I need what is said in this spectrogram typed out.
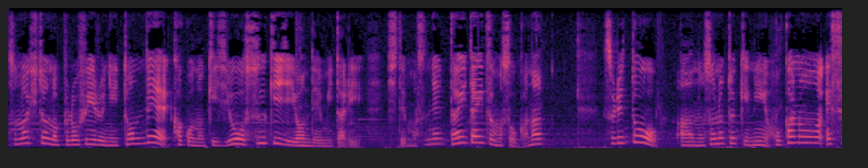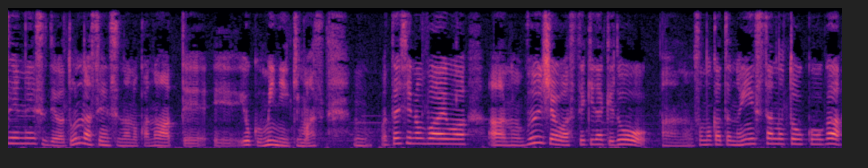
その人のプロフィールに飛んで過去の記事を数記事読んでみたりしてますね。大体いつもそうかな。それとあのその時に他の SNS ではどんなセンスなのかなって、えー、よく見に行きます、うん、私の場合はあの文章は素敵だけどあのその方のインスタの投稿が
